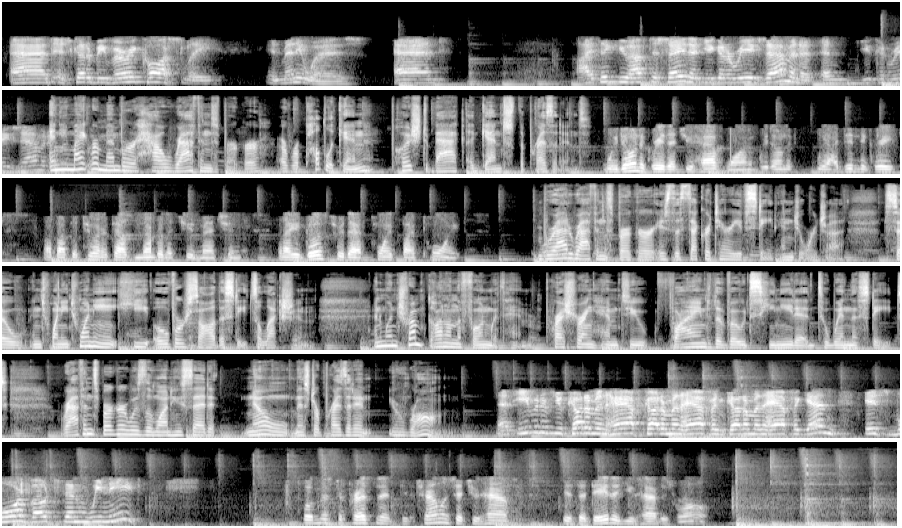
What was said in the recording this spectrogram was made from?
And it's going to be very costly in many ways. And I think you have to say that you're going to re-examine it, and you can re-examine it. And you might remember how Raffensperger, a Republican, pushed back against the president. We don't agree that you have one. We don't. We, I didn't agree about the 200,000 number that you mentioned, and I could go through that point by point. Brad Raffensperger is the Secretary of State in Georgia. So in 2020, he oversaw the state's election. And when Trump got on the phone with him, pressuring him to find the votes he needed to win the state, Raffensperger was the one who said, No, Mr. President, you're wrong. And even if you cut them in half, cut them in half, and cut them in half again, it's more votes than we need. Well, Mr. President, the challenge that you have is the data you have is wrong.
